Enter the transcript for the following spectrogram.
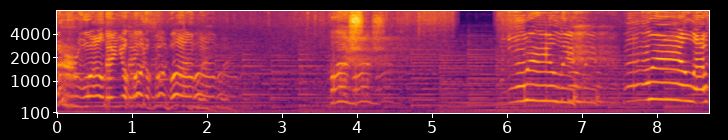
рвала його зубами. Аж вили, вила,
